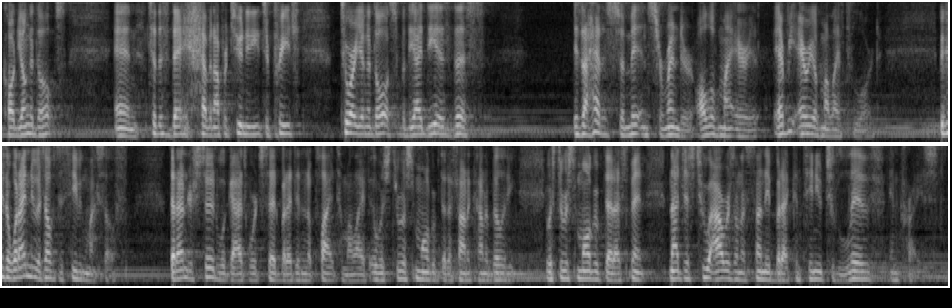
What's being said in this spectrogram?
called Young Adults. And to this day, I have an opportunity to preach to our young adults. But the idea is this is I had to submit and surrender all of my area, every area of my life to the Lord. Because what I knew is I was deceiving myself. That I understood what God's word said, but I didn't apply it to my life. It was through a small group that I found accountability. It was through a small group that I spent not just two hours on a Sunday, but I continued to live in Christ.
